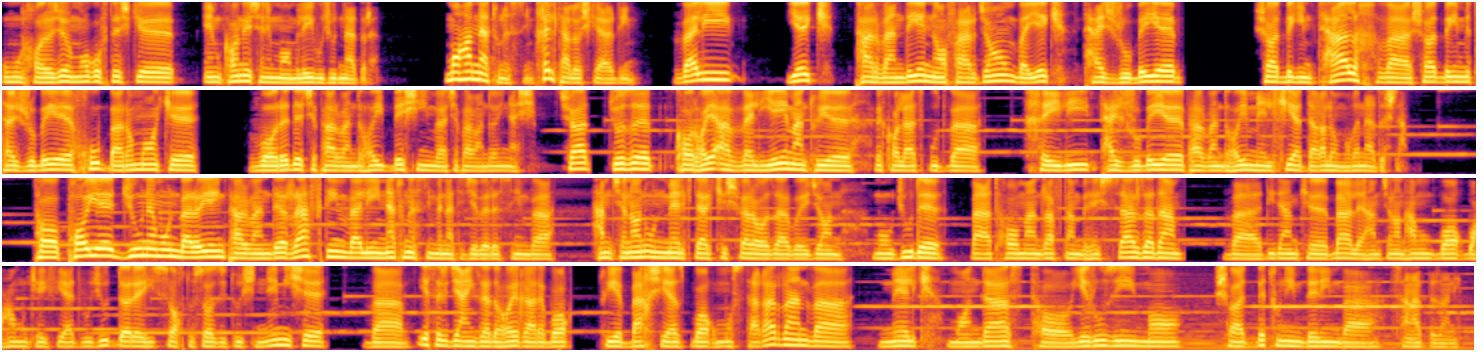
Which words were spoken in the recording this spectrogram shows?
امور خارجه به ما گفتش که امکان چنین معامله وجود نداره. ما هم نتونستیم خیلی تلاش کردیم. ولی یک پرونده نافرجام و یک تجربه شاید بگیم تلخ و شاید بگیم به تجربه خوب برا ما که وارد چه پرونده هایی بشیم و چه پرونده هایی نشیم. شاید جز کارهای اولیه من توی وکالت بود و خیلی تجربه پرونده های ملکی حداقل اون موقع نداشتم. تا پای جونمون برای این پرونده رفتیم ولی نتونستیم به نتیجه برسیم و همچنان اون ملک در کشور آذربایجان موجوده. بعدها من رفتم بهش سر زدم. و دیدم که بله همچنان همون باغ با همون کیفیت وجود داره هیچ ساخت و سازی توش نمیشه و یه سری جنگ زده های قره باغ توی بخشی از باغ مستقرن و ملک مانده است تا یه روزی ما شاید بتونیم بریم و سند بزنیم.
